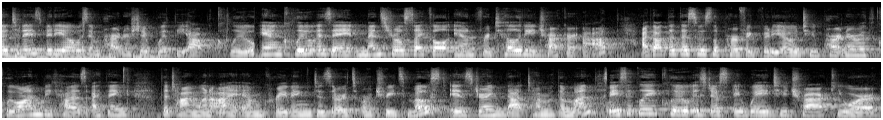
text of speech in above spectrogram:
So today's video was in partnership with the app Clue, and Clue is a menstrual cycle and fertility tracker app. I thought that this was the perfect video to partner with Clue on because I think the time when I am craving desserts or treats most is during that time of the month. Basically, Clue is just a way to track your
